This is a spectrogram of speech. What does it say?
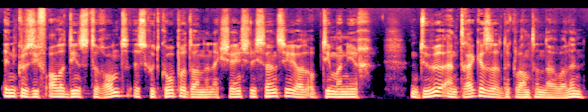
inclusief alle diensten rond, is goedkoper dan een Exchange licentie. Ja, op die manier duwen en trekken ze de klanten daar wel in.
